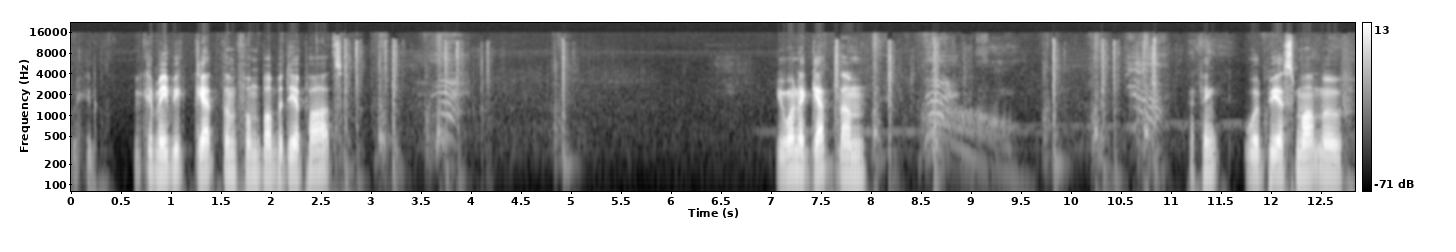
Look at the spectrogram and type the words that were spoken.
We could we could maybe get them from Bombardier Parts. You want to get them? I think would be a smart move.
